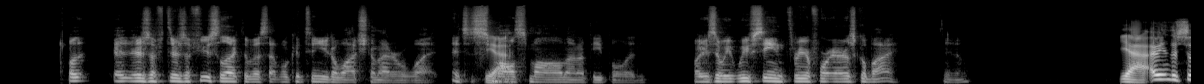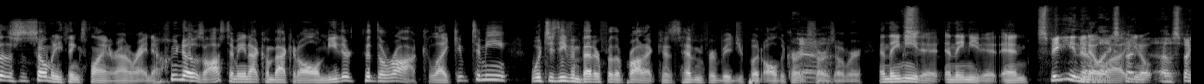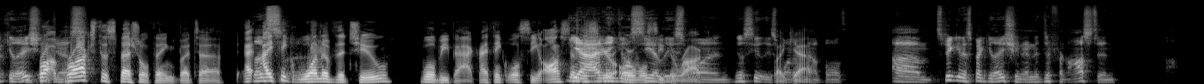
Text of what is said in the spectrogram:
Well, uh, there's a there's a few select of us that will continue to watch no matter what. It's a small Yeah. small amount of people, and like I said, we we've seen three or four eras go by. You know, Yeah, I mean, there's so, there's so many things flying around right now. Who knows? Austin may not come back at all. Neither could The Rock. Like to me, which is even better for the product because heaven forbid you put all the current Yeah. stars over, and they need it, and they need it. And Speaking You of know, like uh, spe- you know, of speculation, Bro- Brock's the special thing, but uh, I, I think uh, one of the two will be back. I think we'll see Austin yeah, I this year, think or we'll see see least The Rock. one. You'll see at least Like, one, yeah. if not both. Um, speaking of speculation and a different Austin,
